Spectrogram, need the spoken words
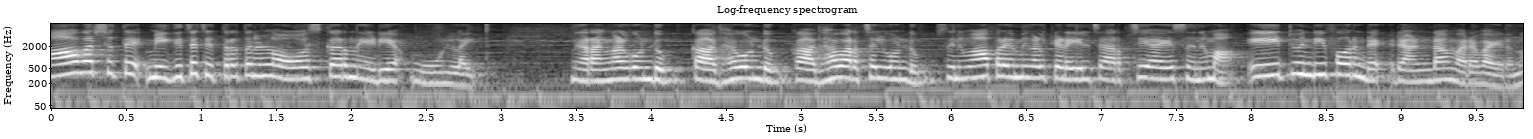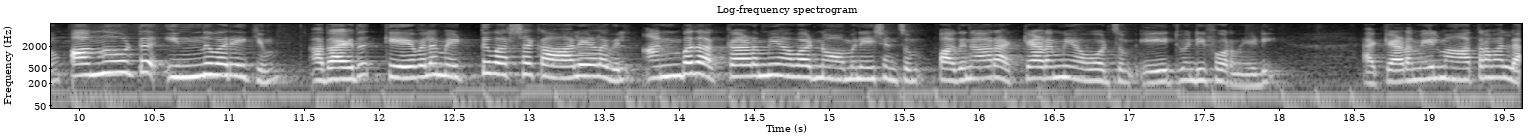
ആ വർഷത്തെ മികച്ച ചിത്രത്തിനുള്ള ഓസ്കർ നേടിയ മൂൺലൈറ്റ് നിറങ്ങൾ കൊണ്ടും കഥ കൊണ്ടും കഥ പറച്ചൽ കൊണ്ടും സിനിമാ പ്രേമികൾക്കിടയിൽ ചർച്ചയായ സിനിമ എ ട്വന്റി ഫോറിന്റെ രണ്ടാം വരവായിരുന്നു. അന്ന് തൊട്ട് ഇന്ന് വരേക്കും അതായത് കേവലം എട്ട് വർഷ കാലയളവിൽ അൻപത് അക്കാഡമി അവാർഡ് നോമിനേഷൻസും പതിനാറ് അക്കാഡമി അവാർഡ്സും എ ട്വന്റി ഫോർ നേടി. അക്കാഡമിയിൽ മാത്രമല്ല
